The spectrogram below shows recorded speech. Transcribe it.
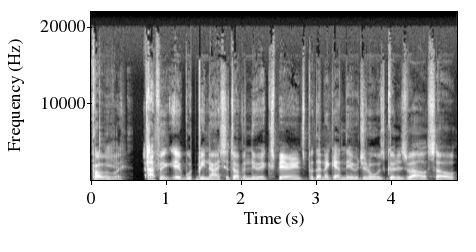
Probably. I think it would be nicer to have a new experience, but then again, the original was good as well. So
